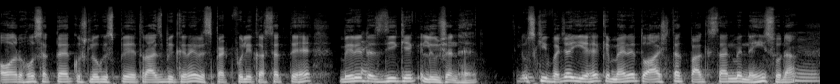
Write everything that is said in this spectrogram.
और हो सकता है कुछ लोग इस पर एतराज़ भी करें रिस्पेक्टफुली कर सकते हैं। मेरे नज़दीक एक एल्यूजन है। उसकी वजह यह है कि मैंने तो आज तक पाकिस्तान में नहीं सुना हम्म।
